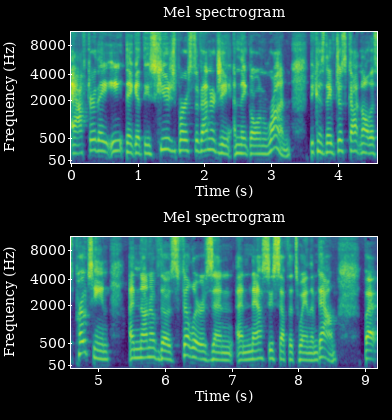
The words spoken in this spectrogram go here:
After they eat, they get these huge bursts of energy, and they go and run because they've just gotten all this protein and none of those fillers and and nasty stuff that's weighing them down. But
